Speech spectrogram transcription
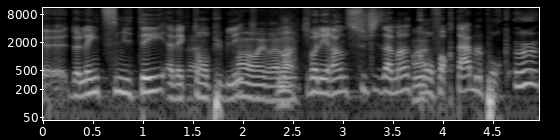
euh, de l'intimité avec ton public Ouais, ouais, vraiment. qui va les rendre suffisamment confortables pour qu'eux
